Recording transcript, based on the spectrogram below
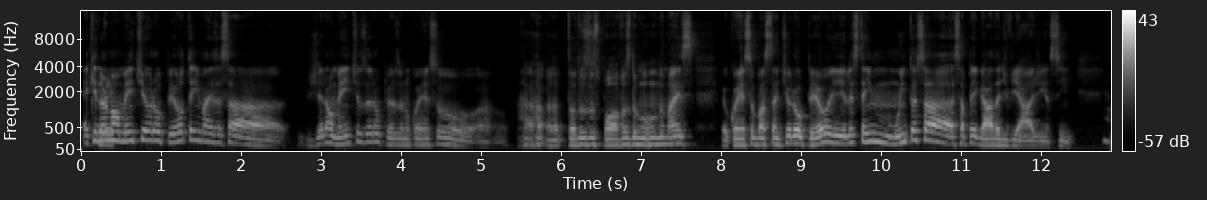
É, é que normalmente europeu tem mais essa. geralmente os europeus. Eu não conheço uh, uh, todos os povos do mundo, mas eu conheço bastante europeu e eles têm muito essa, essa pegada de viagem, assim.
